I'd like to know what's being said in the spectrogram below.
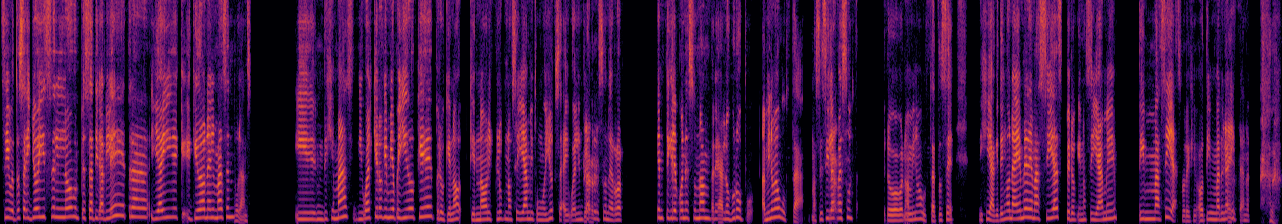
Sí, pues, entonces yo hice el logo, empecé a tirar letras y ahí quedó en el más endurance. Y dije más, igual quiero que mi apellido quede, pero que no, que no el club no se llame como yo, o sea, igual es un error. Gente que le pone su nombre a los grupos, a mí no me gusta, no sé si les resulta, pero bueno, a mí no me gusta. Entonces dije, ya, que tengo una M de Macías, pero que no se llame Tim Macías, por ejemplo, o Tim Margarita. ¿no?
